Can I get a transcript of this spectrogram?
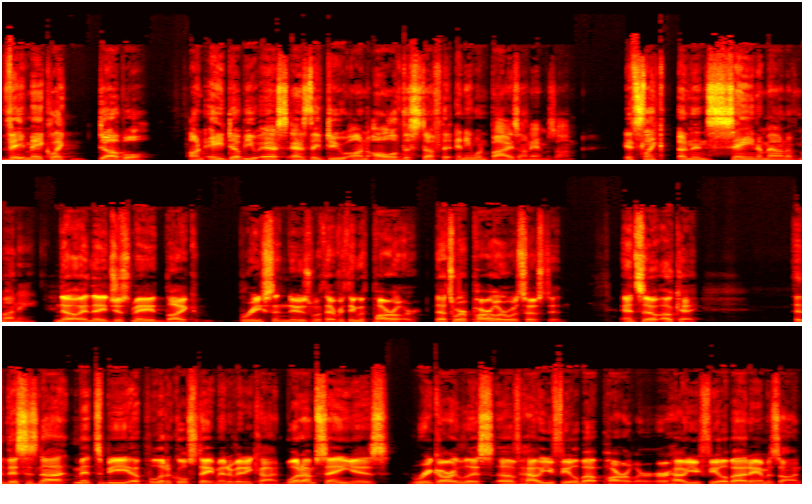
they make like double on AWS as they do on all of the stuff that anyone buys on Amazon. It's like an insane amount of money. No, and they just made like recent news with everything with Parler. That's where Parler was hosted. And so, okay, this is not meant to be a political statement of any kind. What I'm saying is, regardless of how you feel about Parler or how you feel about Amazon,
